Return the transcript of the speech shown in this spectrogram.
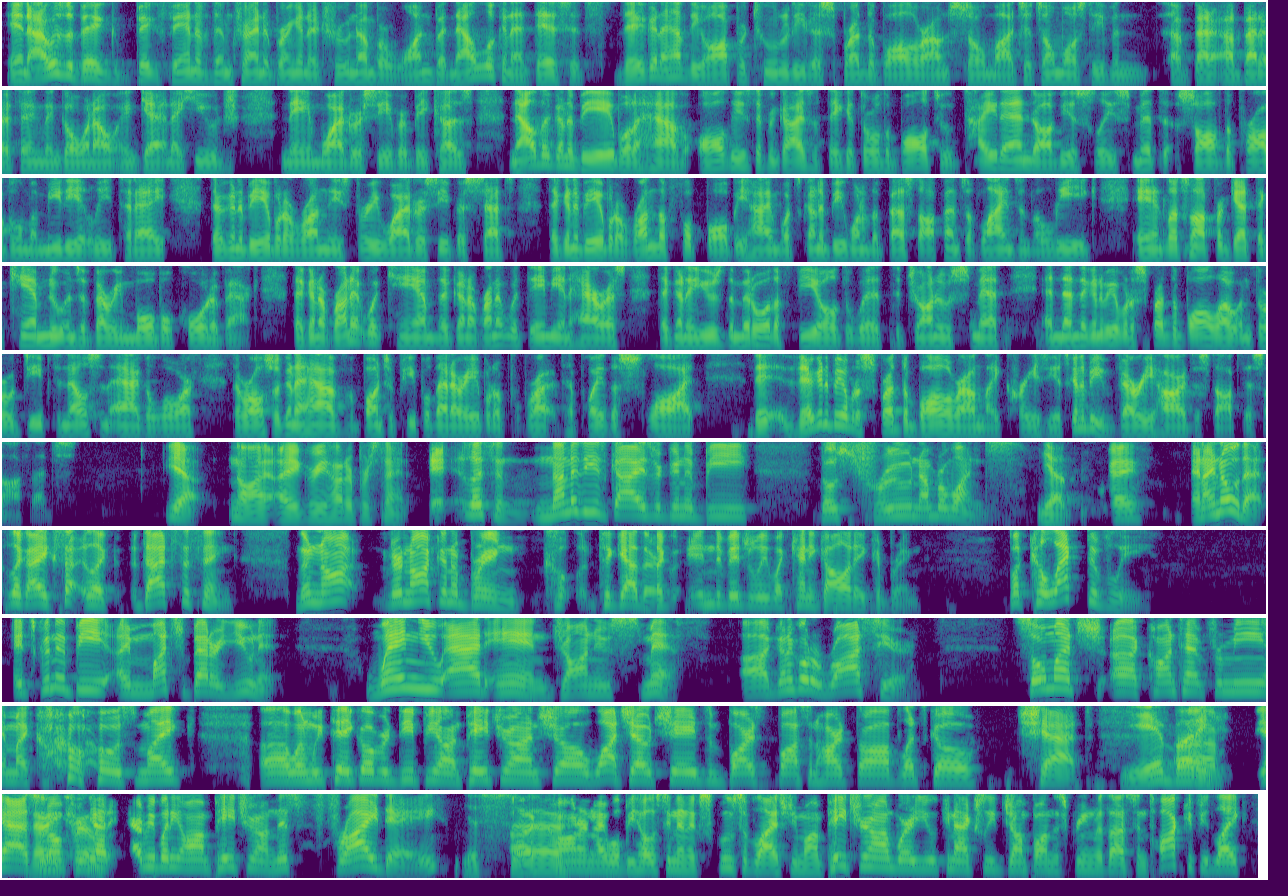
And I was a big, big fan of them trying to bring in a true number one. But now looking at this, it's they're going to have the opportunity to spread the ball around so much. It's almost even a better, a better thing than going out and getting a huge name wide receiver because now they're going to be able to have all these different guys that they could throw the ball to. Tight end, obviously, Smith solved the problem immediately today. They're going to be able to run these three wide receiver sets. They're going to be able to run the football behind what's going to be one of the best offensive lines in the league. And let's not forget that Cam Newton's a very mobile quarterback. They're going to run it with Cam. They're going to run it with Damien Harris. They're going to use the middle of the field with Jonnu Smith. And then they're going to be able to spread the ball out and throw deep to Nelson Agholor. They're also going to have a bunch of people that are able to, pr- to play the slot. They, they're going to be able to spread the ball around like crazy. It's going to be very hard to stop this offense. Yeah, no, I, I agree 100%. Eh, listen, none of these guys are going to be those true number ones. Yep. Okay. And I know that. Like I accept like that's the thing. They're not they're not going to bring co- together like individually what Kenny Golladay could bring. But collectively it's going to be a much better unit when you add in Jonnu Smith. Uh going to go to Ross here. So much uh, content for me and my co-host Mike uh, when we take over DP on Patreon show. Watch out, Shades and Bar- Boston Heartthrob. Let's go chat. Yeah, buddy. Um, yeah, so Very don't true. forget everybody on Patreon this Friday. yes, Uh, sir. Connor and I will be hosting an exclusive live stream on Patreon where you can actually jump on the screen with us and talk if you'd like,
